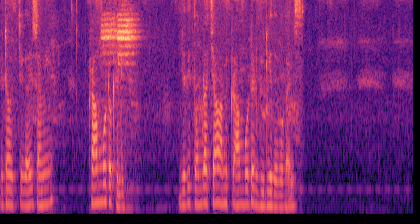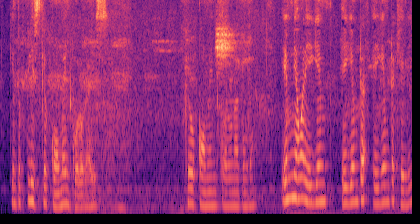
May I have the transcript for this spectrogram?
সেটা হচ্ছে গাইস আমি ক্রামবোটও খেলি। যদি তোমরা চাও আমি ক্রামবোটের ভিডিও দেবো গাইস কিন্তু প্লিজ কেউ কমেন্ট করো গাইস কেউ কমেন্ট করো না তোমরা। এমনি আমার এই গেম এই গেমটা এই গেমটা খেলি।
